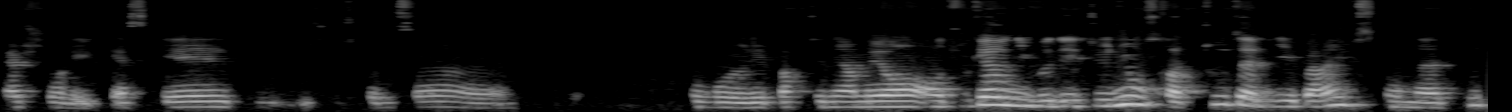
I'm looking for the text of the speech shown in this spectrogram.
flashs sur les casquettes ou des choses comme ça euh, pour euh, les partenaires. Mais en, tout cas, au niveau des tenues, on sera tout habillé pareil puisqu'on a tout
